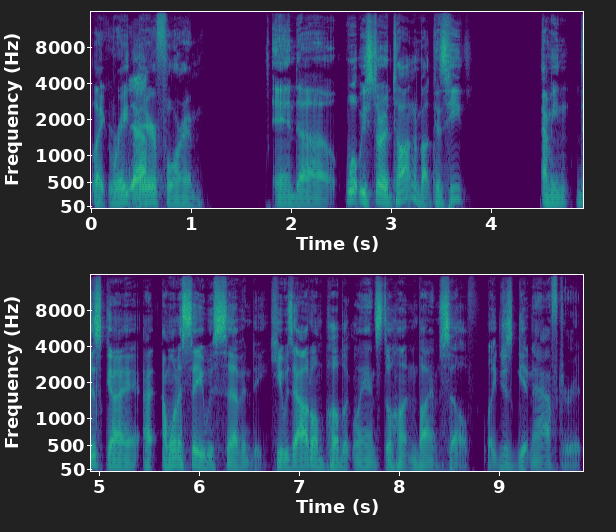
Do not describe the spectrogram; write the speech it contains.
like right Yeah. there for him. And uh, what we started talking about, because he, I mean, this guy, I, I want to say he was 70. He was out on public land still hunting by himself, like just getting after it,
